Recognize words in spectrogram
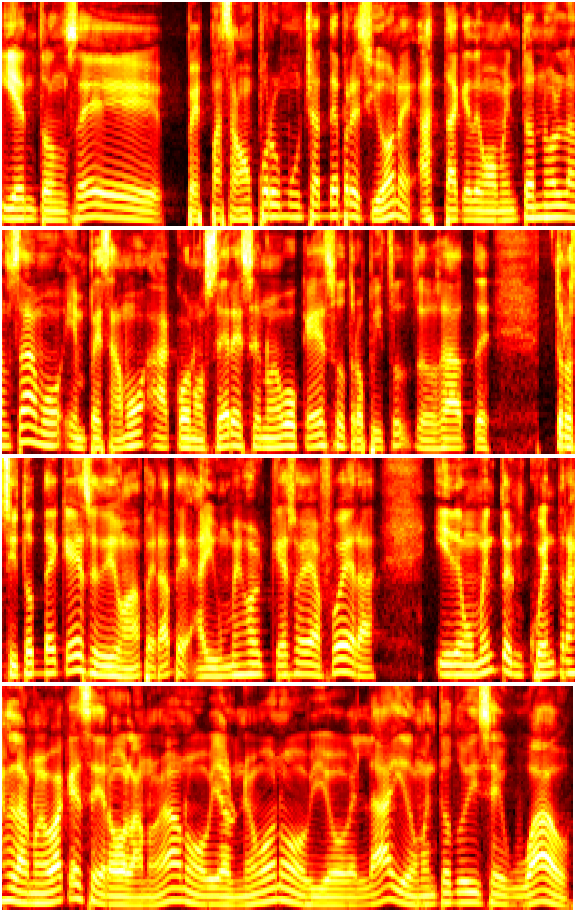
Y entonces, pues pasamos por muchas depresiones hasta que de momento nos lanzamos y empezamos a conocer ese nuevo queso, tropitos, o sea, trocitos de queso. Y dijo, ah, espérate, hay un mejor queso allá afuera. Y de momento encuentras la nueva quesera o la nueva novia o el nuevo novio, ¿verdad? Y de momento tú dices, wow,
